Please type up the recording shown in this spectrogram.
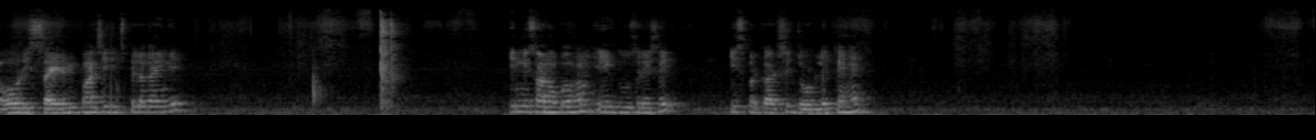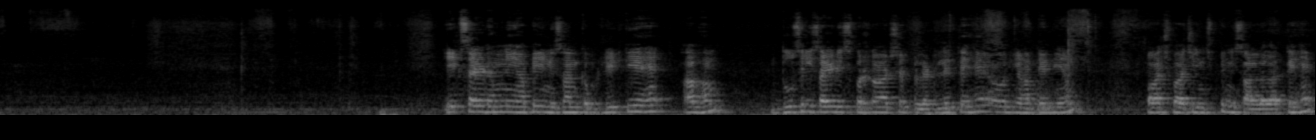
और इस साइड भी पाँच इंच पे लगाएँगे। इन निशानों को हम एक दूसरे से इस प्रकार से जोड़ लेते हैं। एक साइड हमने यहाँ पे निशान कंप्लीट किए हैं। अब हम दूसरी साइड इस प्रकार से पलट लेते हैं और यहाँ पे भी हम पाँच पाँच इंच पे निशान लगाते हैं।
